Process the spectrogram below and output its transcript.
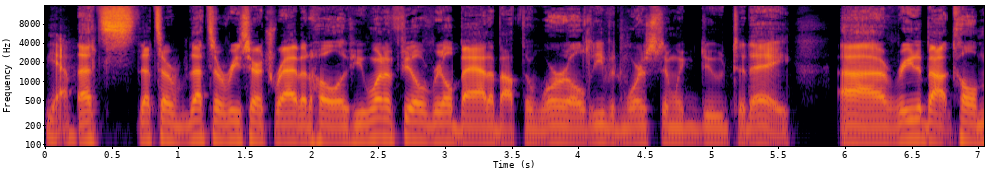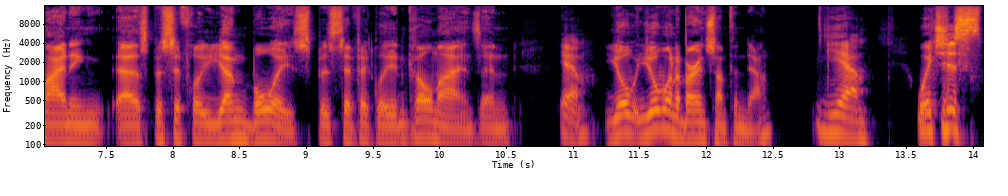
yeah. That's that's a that's a research rabbit hole. If you want to feel real bad about the world, even worse than we do today, uh, read about coal mining, uh, specifically young boys, specifically in coal mines, and yeah, you'll you'll want to burn something down. Yeah, which is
